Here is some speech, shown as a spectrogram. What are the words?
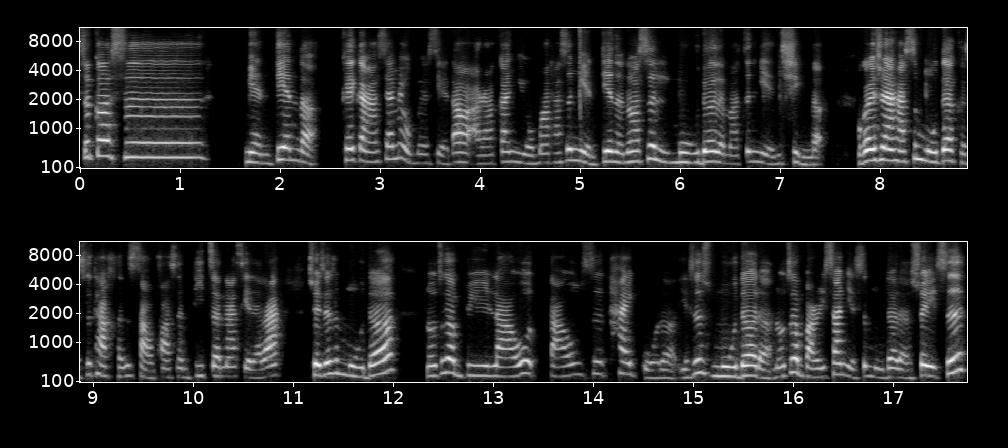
这个是缅甸的，可以刚刚下面我们有写到阿拉干油嘛，它是缅甸的，那是母的的嘛，是年轻的。OK，虽然它是母的，可是它很少发生地震那些的啦，所以这是母的。然后这个比拉乌岛是泰国的，也是母的的。然后这个巴里山也是母的的，所以是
